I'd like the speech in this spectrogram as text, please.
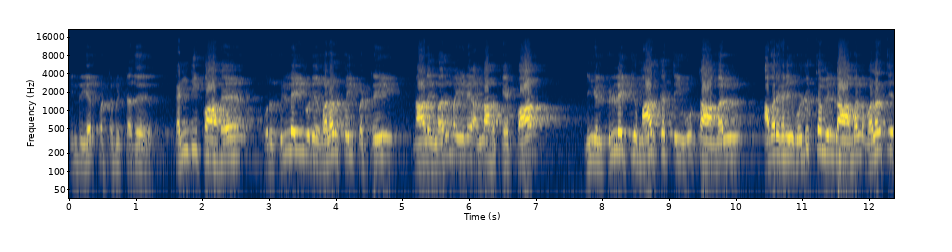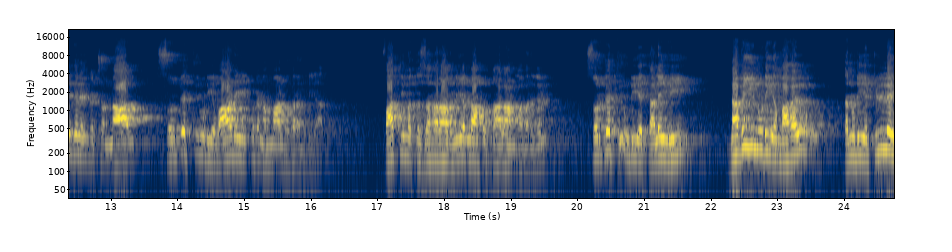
இன்று ஏற்பட்டு விட்டது. கண்டிப்பாக ஒரு பிள்ளையினுடைய வளர்ப்பை பற்றி நாளை மறுமையிலே அல்லாஹ் கேட்பார் நீங்கள் பிள்ளைக்கு மார்க்கத்தை ஊட்டாமல் அவர்களை ஒழுக்கம் இல்லாமல் வளர்த்தீர்கள் என்று சொன்னால் சொர்க்கத்தினுடைய வாடையை கூட நம்மால் நுகர முடியாது. பாத்திமத்து ஜஹரா ரலியல்லாஹு தாலான் அவர்கள் சொர்க்கத்தினுடைய தலைவி நபியினுடைய மகள் தன்னுடைய பிள்ளை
